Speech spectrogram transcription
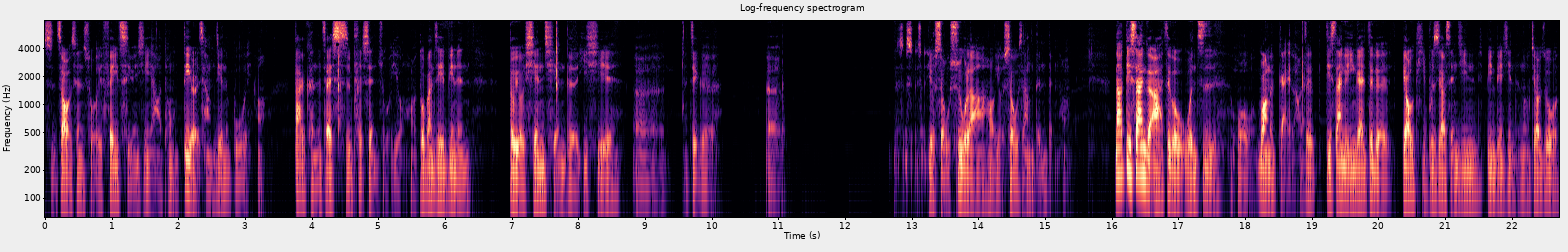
是造成所谓非齿源性牙痛第二常见的部位啊。大概可能在十 percent 左右啊，多半这些病人都有先前的一些呃，这个呃有手术啦，哈，有受伤等等哈。那第三个啊，这个文字我忘了改了，这第三个应该这个标题不是叫神经病变性疼痛，叫做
